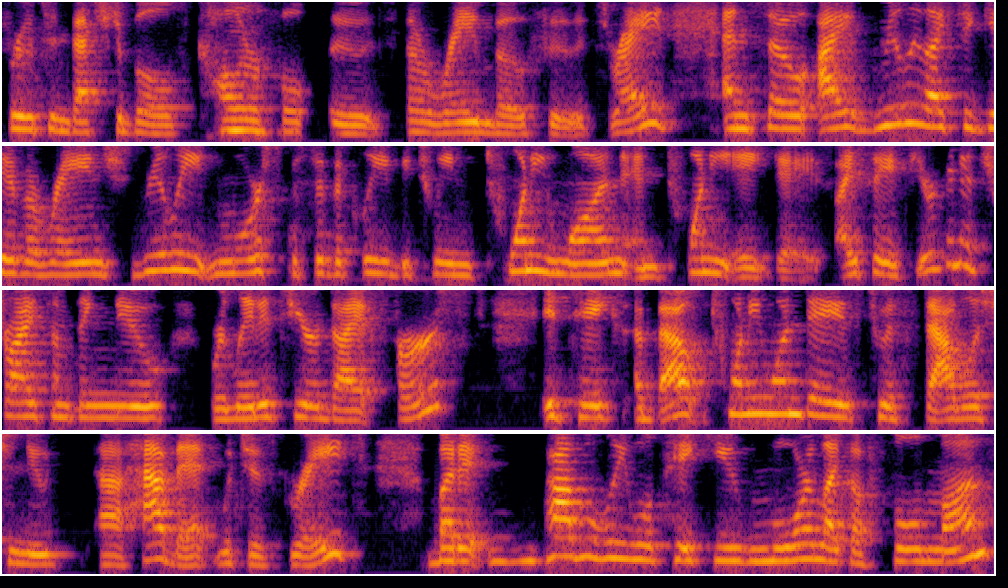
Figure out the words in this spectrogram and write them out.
fruits and vegetables, mm. colorful mm. foods, the rainbow foods, right? And so I really like to give a range, really more specifically between 21 and 28 days. I say if you're going to try something new related to your diet first, it takes about 21 days to establish a new uh, habit, which is great, but it probably will take you more like a full month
